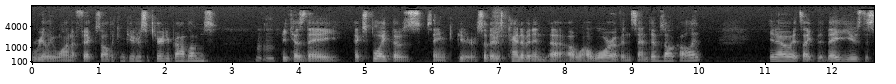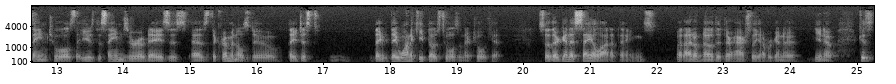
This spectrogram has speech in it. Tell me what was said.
really want to fix all the computer security problems Mm-mm. because they exploit those same computers. So there's kind of an, uh, a, a war of incentives, I'll call it you know it's like they use the same tools they use the same zero days as as the criminals do. They just they they want to keep those tools in their toolkit. So they're going to say a lot of things but i don't know that they're actually ever going to you know because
